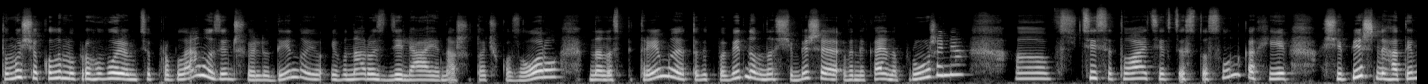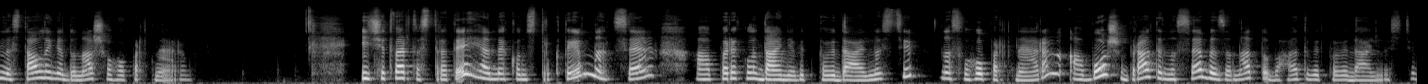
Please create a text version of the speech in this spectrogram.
Тому що коли ми проговорюємо цю проблему з іншою людиною, і вона розділяє нашу точку зору, вона нас підтримує, то відповідно в нас ще більше виникає напруження е, в цій ситуації, в цих стосунках, і ще більш негативне ставлення до нашого партнера. І четверта стратегія неконструктивна це перекладання відповідальності на свого партнера, або ж брати на себе занадто багато відповідальності.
